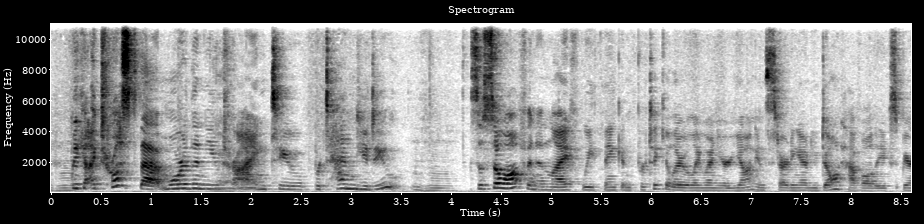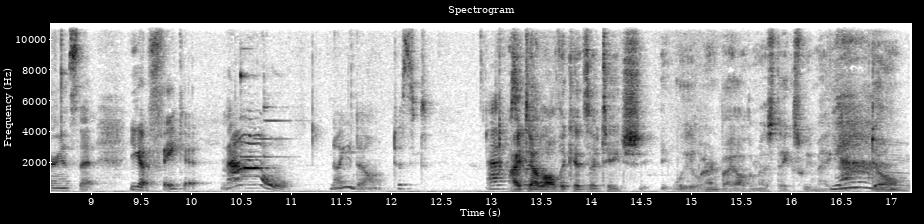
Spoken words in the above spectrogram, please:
Mm-hmm. Because I trust that more than you Yeah. trying to pretend you do. Mm-hmm. So so often in life we think, and particularly when you're young and starting out, you don't have all the experience that you got to fake it. No, no, you don't. Just act. I tell all the kids I teach, we learn by all the mistakes we make. Yeah. Don't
